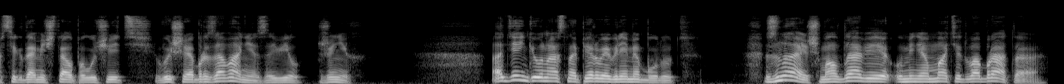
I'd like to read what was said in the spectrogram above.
всегда мечтал получить высшее образование», — заявил жених. «А деньги у нас на первое время будут. Знаешь, в Молдавии у меня мать и два брата,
